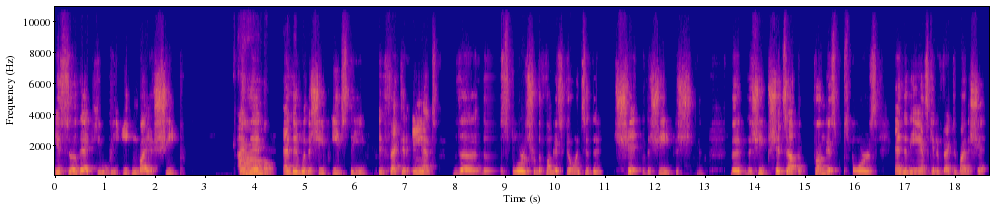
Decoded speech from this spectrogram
is so that he will be eaten by a sheep and then- oh, and then when the sheep eats the infected ant the the spores from the fungus go into the shit of the sheep the, sh- the the sheep shits out the fungus spores and then the ants get infected by the shit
